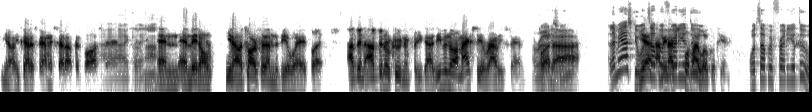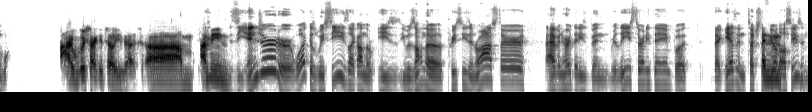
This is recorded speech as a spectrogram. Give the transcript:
you know, he's got his family set up in Boston, Ah, okay. Uh, and and they don't, you know, it's hard for them to be away. But I've been I've been recruiting him for you guys, even though I'm actually a Rowdies fan. A Rowdies but uh, Let me ask you, what's yeah, up I with mean, I Freddie support my local team. What's up with Freddie Adu? I wish I could tell you guys. Um, I mean, Is he injured or what? Because we see he's like on the he's he was on the preseason roster. I haven't heard that he's been released or anything, but like he hasn't touched the And- field all season.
